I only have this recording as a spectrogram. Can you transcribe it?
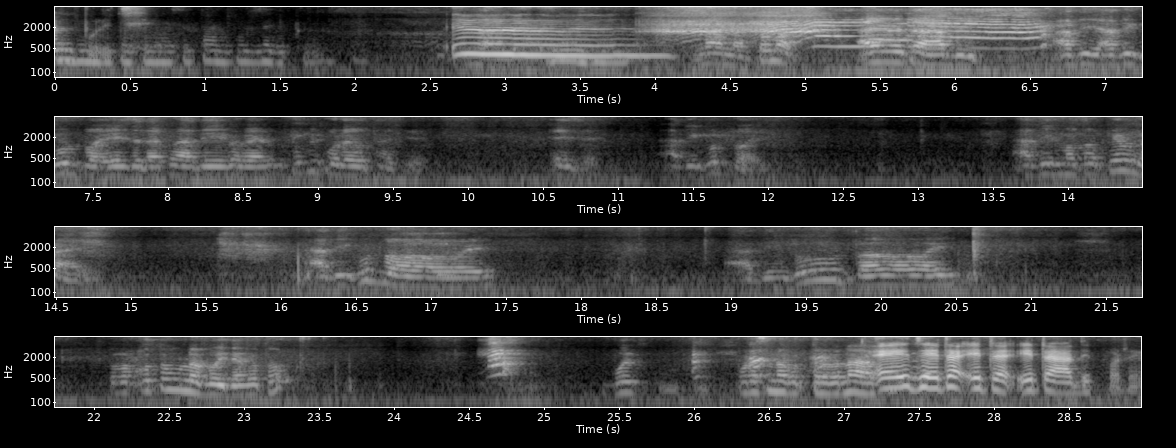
আমি পড়েছি। আদি আদি আদি গুড বয় এই যে দেখো আদি এইভাবে টুপি পরেও থাকে। এই যে আদি গুড বয় আদির মতো কেউ নাই। আদি গুড বয় আদি গুড বয় তোমার কতগুলো বই দেখো তো? বই পড়াশোনা করতে হবে না? এই যে এটা এটা এটা আদি পরে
